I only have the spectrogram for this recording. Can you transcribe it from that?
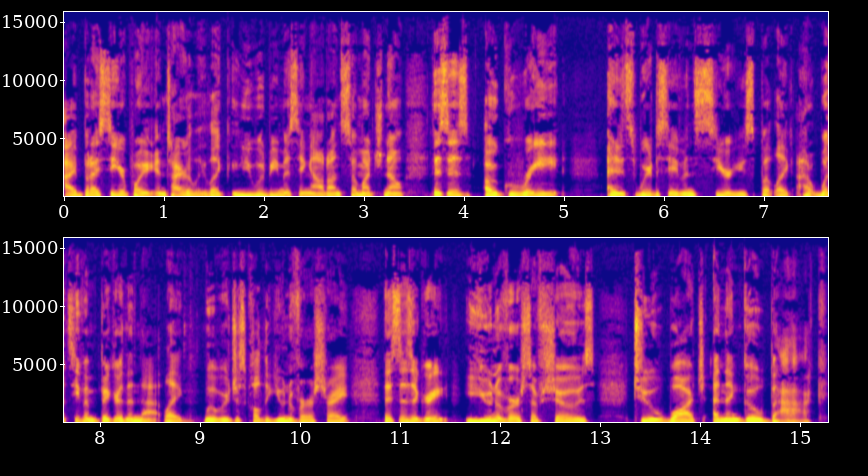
I, but I see your point entirely. Like you would be missing out on so much. Now, this is a great and it's weird to say even series, but like, what's even bigger than that? Like, what we just called the universe, right? This is a great universe of shows to watch and then go back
